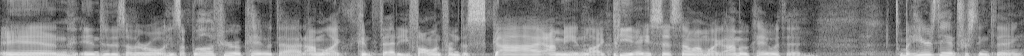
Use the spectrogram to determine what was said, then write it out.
And into this other role. He's like, Well, if you're okay with that, I'm like confetti falling from the sky. I mean, like PA system. I'm like, I'm okay with it. But here's the interesting thing.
